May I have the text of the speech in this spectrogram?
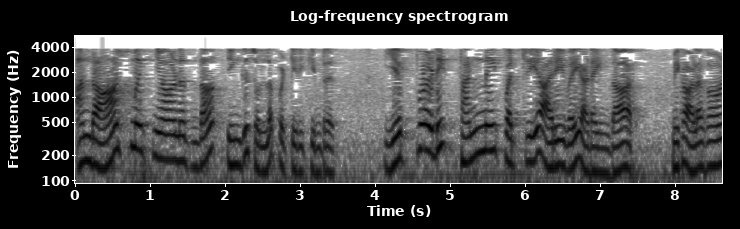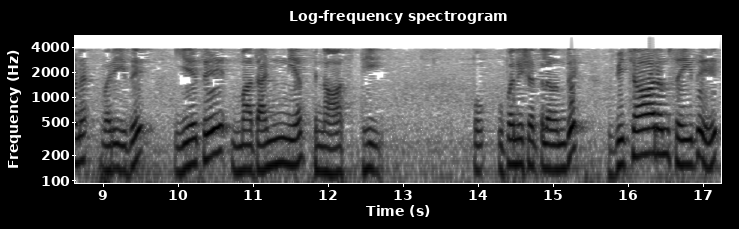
அந்த ஆத்ம ஞானம் தான் இங்கு சொல்லப்பட்டிருக்கின்றது. எப்படி தன்னை பற்றிய அறிவை அடைந்தார்? மிக அழகான வரி இது. எது மதன்யத் நாஸ்தி. உபனிஷத்துல வந்து விசாரம் செய்து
